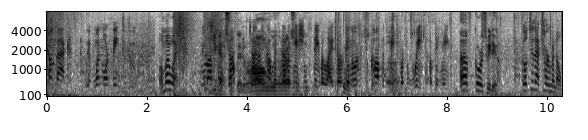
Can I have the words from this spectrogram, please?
Come back. We have one more thing to do. On my way. We must You got adjust something the wrong gyroscopic with navigation Russian. stabilizer in order to compensate Uh. for the weight of the laser. Of course we do. Go to that terminal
